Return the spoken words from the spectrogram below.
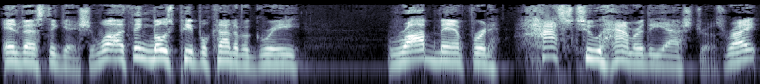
investigation. Well, I think most people kind of agree Rob Manfred has to hammer the Astros, right?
